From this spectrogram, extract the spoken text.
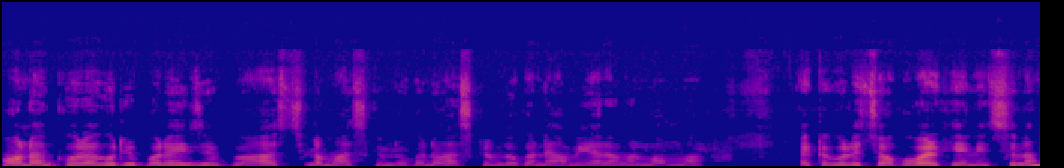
অনেক ঘোরাঘুরির পরে এই যে আসছিলাম আইসক্রিম দোকানে। আইসক্রিম দোকানে আমি আর আমার মাম্মা একটা করে চকোবার খেয়ে নিচ্ছিলাম।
